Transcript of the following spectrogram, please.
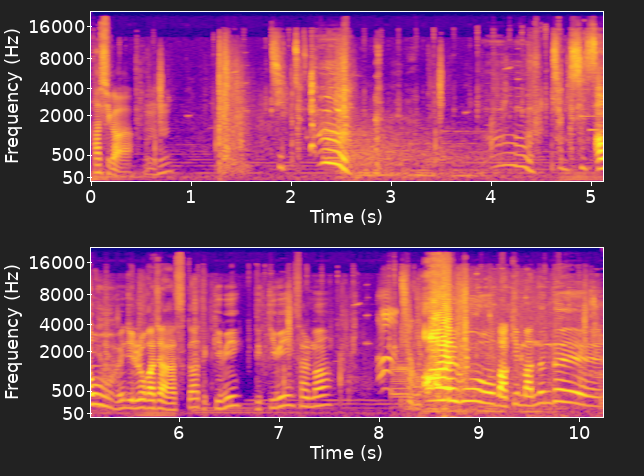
다시 가 음흠. 집 으! 사나워. 아우 왠지 일로 가지 않았을까? 느낌이? 느낌이? 설마? 정 아이고 맞긴 맞는데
